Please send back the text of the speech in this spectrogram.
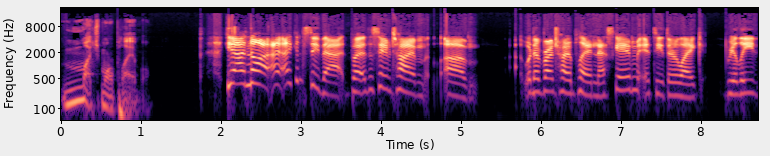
much more playable. Yeah, no, I, I can see that, but at the same time, um, whenever I try to play a NES game, it's either like really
